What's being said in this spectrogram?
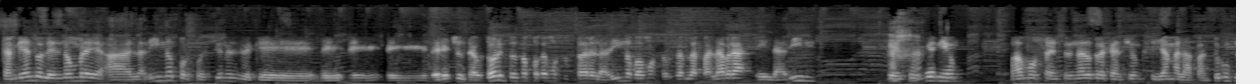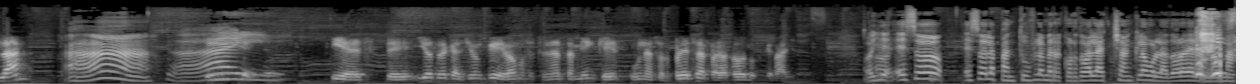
cambiándole el nombre a Ladino por cuestiones de que de, de- de derechos de autor, entonces no podemos usar Eladino, vamos a usar la palabra Eladín, que es un genio. Vamos a estrenar otra canción que se llama La Pantufla Ah. Ay. y este y otra canción que vamos a estrenar también que es una sorpresa para todos los que vayan. Oye, eso, eso de la pantufla me recordó a la chancla voladora de la mamá.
